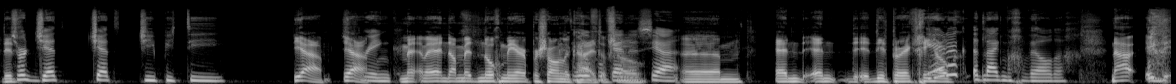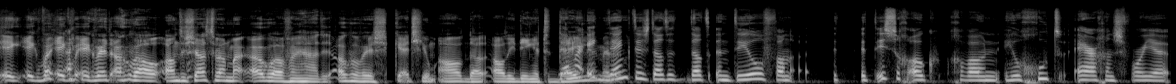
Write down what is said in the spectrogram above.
Dit- soort jet, chat GPT ja, ja. shrink. En dan met nog meer persoonlijkheid of zo. kennis, ja. Ehm, en, en di- dit project ging Eerlijk, ook. het lijkt me geweldig. Nou, ik, ik, ik, ik, ik, werd ook wel enthousiast van, maar ook wel van ja, het is ook wel weer sketchy om al, dat, al die dingen te Ja, delen. maar ik met- denk dus dat het dat een deel van. Het, het is toch ook gewoon heel goed ergens voor je,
